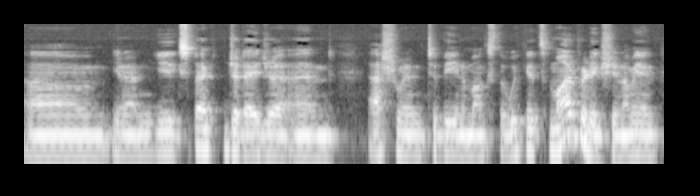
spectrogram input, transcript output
Um, you know, and you expect Jadeja and Ashwin to be in amongst the wickets. My prediction, I mean,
